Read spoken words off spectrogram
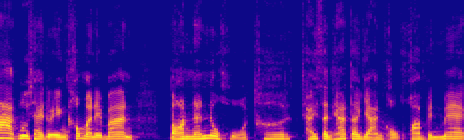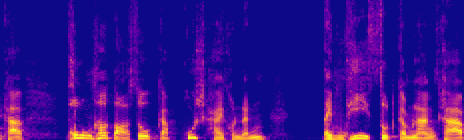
ลากลูกชายตัวเองเข้ามาในบ้าน ตอนนั้นโอ้โหเธอใช้สัญชาตญาณของความเป็นแม่ครับ พุ่งเข้าต่อสู้กับผู้ชายคนนั้น เต็มที่สุดกำลังครับ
